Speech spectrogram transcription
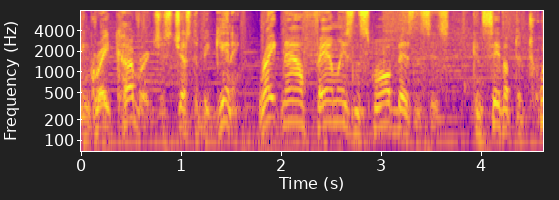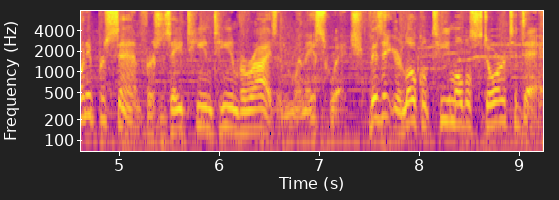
And great coverage is just the beginning. Right now, families and small businesses can save up to 20% versus AT&T and Verizon when they switch. Visit your local T-Mobile store today.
